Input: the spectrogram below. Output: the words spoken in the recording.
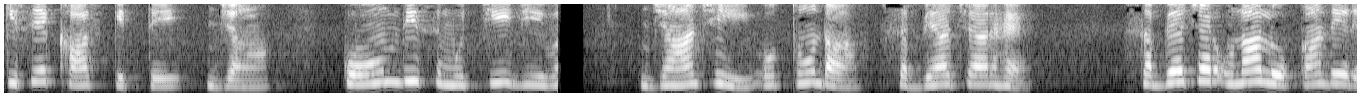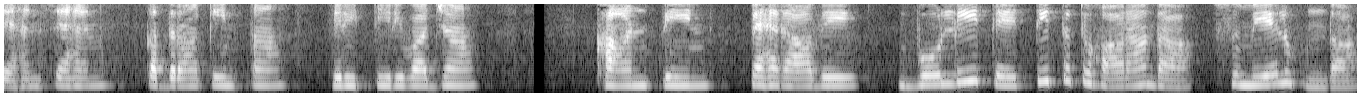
ਕਿਸੇ ਖਾਸ ਕਿੱਤੇ ਜਾਂ ਕੌਮ ਦੀ ਸਮੁੱਚੀ ਜੀਵਨ ਜਾਂਚ ਹੀ ਉਥੋਂ ਦਾ ਸੱਭਿਆਚਾਰ ਹੈ। ਸੱਭਿਆਚਾਰ ਉਹਨਾਂ ਲੋਕਾਂ ਦੇ ਰਹਿਣ ਸਹਿਣ ਕਦਰਾਂ ਕੀਮਤਾਂ ਰੀਤੀ ਰਿਵਾਜਾਂ ਖਾਣ ਪੀਣ ਪਹਿਰਾਵੇ, ਬੋਲੀ ਤੇ ਤਿੱਤ ਤਿਉਹਾਰਾਂ ਦਾ ਸੁਮੇਲ ਹੁੰਦਾ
